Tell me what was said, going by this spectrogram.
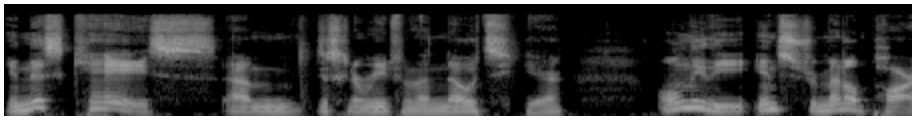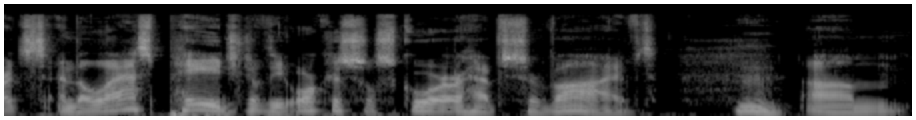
in this case, I'm just going to read from the notes here. Only the instrumental parts and the last page of the orchestral score have survived. Hmm. Um,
